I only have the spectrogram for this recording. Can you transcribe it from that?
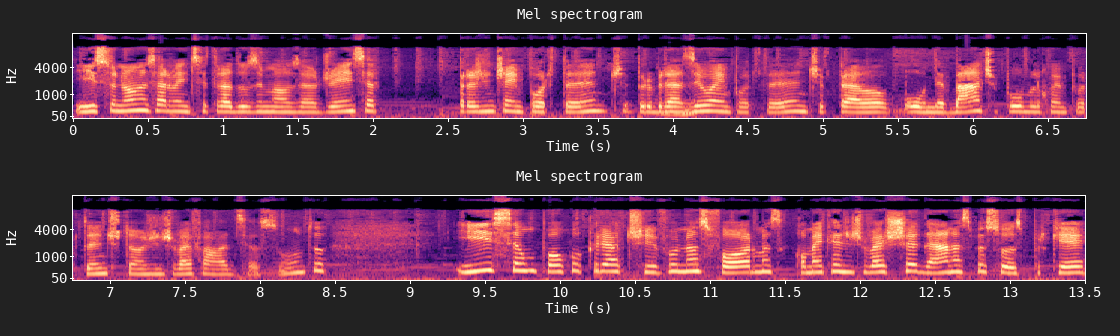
isso não necessariamente se traduz em mais audiência, para a gente é importante, para o Brasil é importante, para o debate público é importante, então a gente vai falar desse assunto e ser um pouco criativo nas formas, como é que a gente vai chegar nas pessoas, porque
